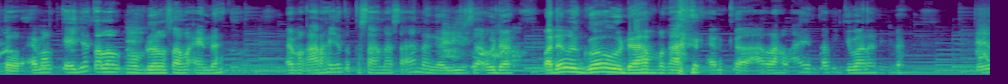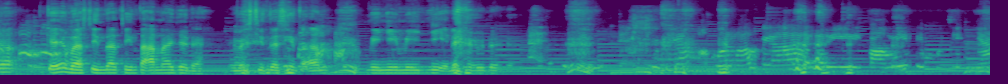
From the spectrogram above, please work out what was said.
tuh. Emang kayaknya kalau ngobrol sama Endah tuh emang arahnya tuh ke sana sana nggak bisa. Udah padahal gue udah mengarahkan ke arah lain tapi gimana nih kayaknya kayaknya bahas cinta cintaan aja dah bahas cinta cintaan minyi minyi deh udah. Ya mohon maaf ya dari kami tim kucingnya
